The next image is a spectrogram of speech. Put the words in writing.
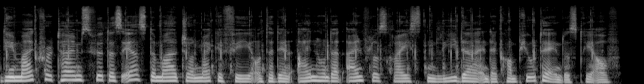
die Microtimes führt das erste Mal John McAfee unter den 100 einflussreichsten Leader in der Computerindustrie auf.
